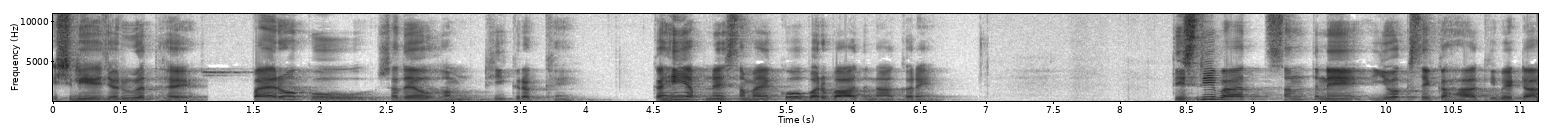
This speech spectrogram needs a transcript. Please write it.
इसलिए ज़रूरत है, पैरों को सदैव हम ठीक रखें, कहीं अपने समय को बर्बाद ना करें। तीसरी बात संत ने युवक से कहा कि बेटा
